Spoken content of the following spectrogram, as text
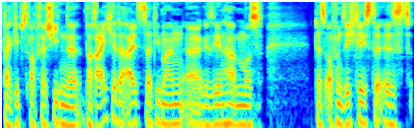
da gibt's auch verschiedene Bereiche der Alster, die man äh, gesehen haben muss. Das Offensichtlichste ist,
